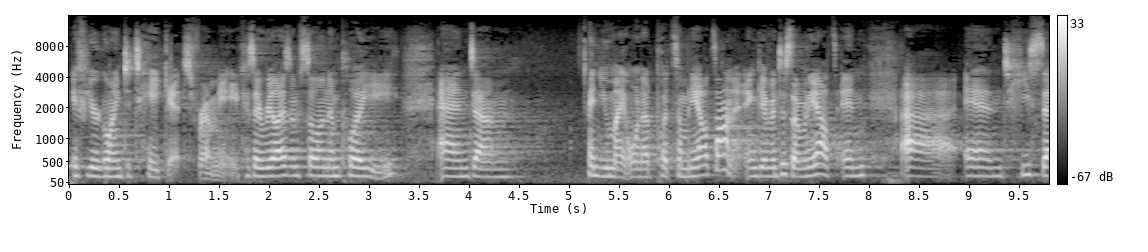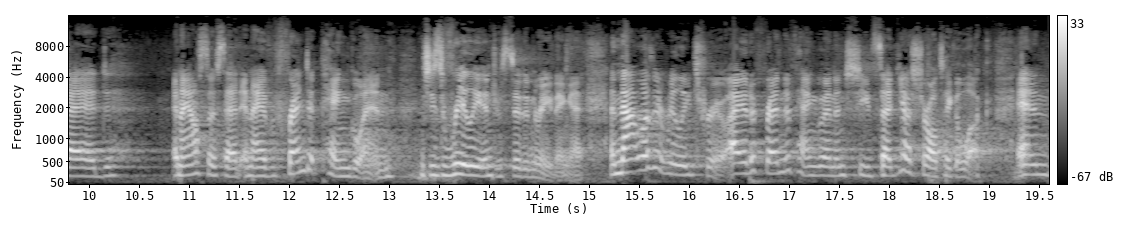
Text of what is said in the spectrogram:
if you're going to take it from me, because I realize I'm still an employee. And um, and you might want to put somebody else on it and give it to somebody else. And, uh, and he said, and I also said, and I have a friend at Penguin, and she's really interested in reading it. And that wasn't really true. I had a friend at Penguin, and she said, yeah, sure, I'll take a look. And,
